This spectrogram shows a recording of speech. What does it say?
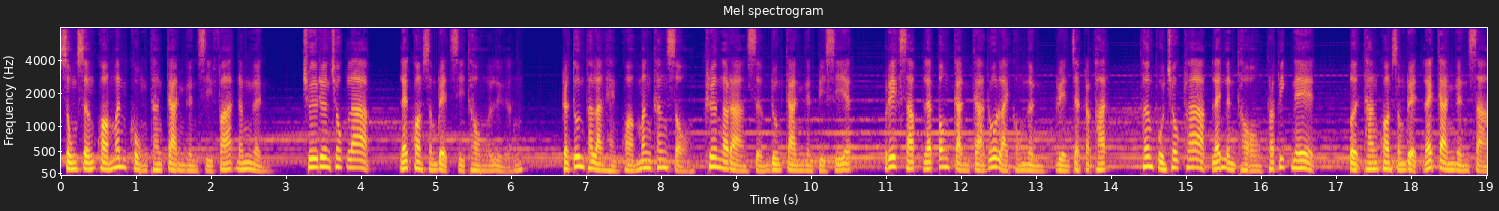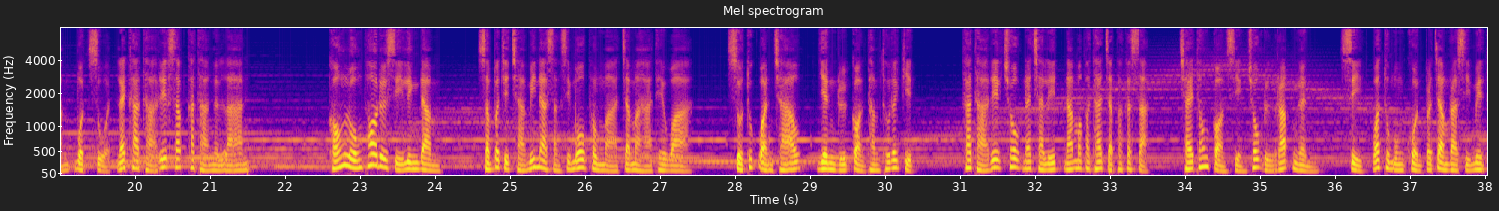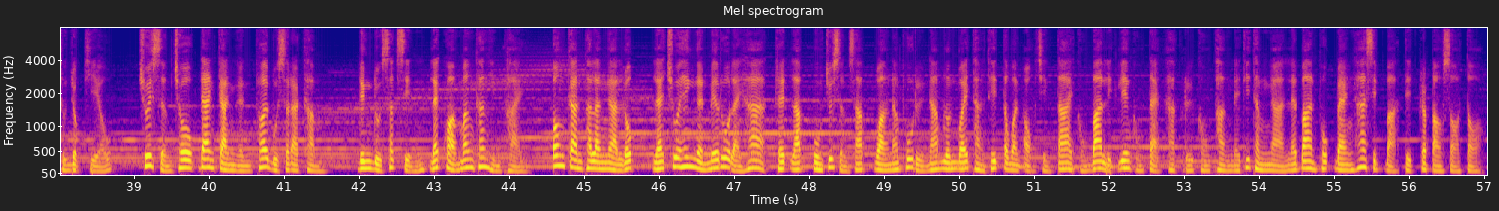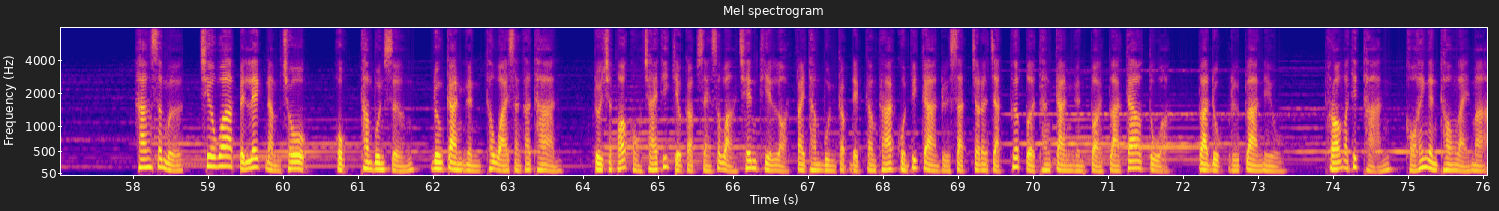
ส่งเสริมความมั่นคงทางการเงินสีฟ้าน้ำเงิน ช่วยเรื่องโชคลาภและความสำเร็จสีทองเหลือง กระตุ้นพลังแห่งความมั่งคั่งสองเครื่องอารางเสริมดวงการเงินปีเซียเรียกทรัพย์และป้องกันการรั่วไหลของเงินเหรียญจักรพรรดิ เพิ่มพูนโชคลาภและเงินทองพระพิกเนตเปิดทางความสำเร็จและการเงินสามบทสวดและคาถาเรียกทรัพย์คาถาเงินล้าน ของหลวงพ่อฤาษีลิงดำสัมปจิตฉามินาสังสิโมพรหมาจามหาเทวา สวดทุกวันเช้า เย็นหรือก่อนทำธุรกิจ คาถาเรียกโชคนัชลิตน้ำมพัทจัพกษัตริย์ใช้ท่องก่อนเสี่ยงโชคหรือรับเงิน 4. วัตถุมงคลประจำราศีเมถุนหยกเขียว ช่วยเสริมโชคด้านการเงินพลอยบุษราคำ ดึงดูดทรัพย์สินและความมั่งคั่งหินไผ่ป้องกันพลังงานลบ และช่วยให้เงินไม่รั่วไหลห้าเคล็ดลับฮวงจุ้ยเสริมทรัพย์วางน้ำพุหรือน้ำล้นไว้ทางทิศตะวันออกเฉียงใต้ของบ้านหลีกเลี่ยงของแตกหักหรือของพังในที่ทำงานและบ้านพกแบงค์50 บาทติดกระเป๋าสอต่อห้างเสมอ เชื่อว่าเป็นเลขนำโชค 6. ทำบุญเสริม ดวงการเงินถวายสังฆทาน โดยเฉพาะของใช้ที่เกี่ยวกับแสงสว่างเช่นเทียนหลอดไฟทำบุญกับเด็กกำพร้าคนพิการหรือสัตว์จรจัดเพื่อเปิดทางการเงินปล่อยปลาเก้าตัว ปลาดุกหรือปลานิว พร้อมอธิษฐานขอให้เงินทองไหลมา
